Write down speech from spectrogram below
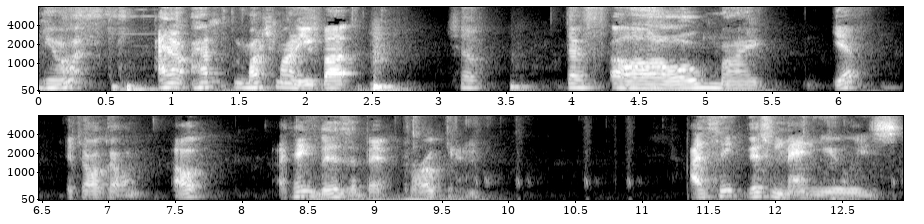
You know what? I don't have much money, but so the oh my, yep, it's all gone. Oh, I think this is a bit broken. I think this menu is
